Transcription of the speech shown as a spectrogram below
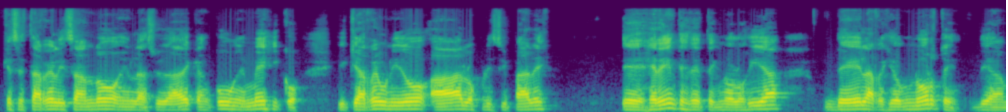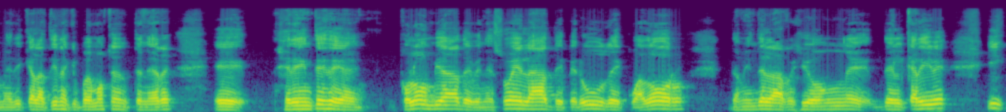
que se está realizando en la ciudad de Cancún, en México, y que ha reunido a los principales eh, gerentes de tecnología de la región norte de América Latina. Aquí podemos tener eh, gerentes de Colombia, de Venezuela, de Perú, de Ecuador, también de la región eh, del Caribe. Y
